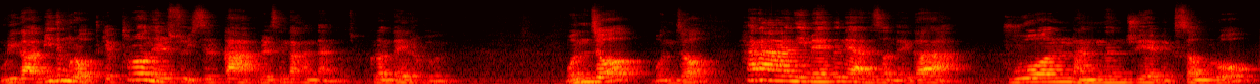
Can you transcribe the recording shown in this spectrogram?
우리가 믿음으로 어떻게 풀어낼 수 있을까를 생각한다는 거죠. 그런데 여러분, 먼저, 먼저 하나님의 은혜 안에서 내가 구원받는 주의 백성으로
